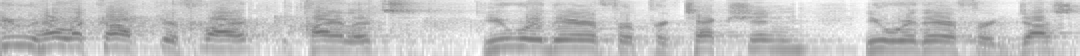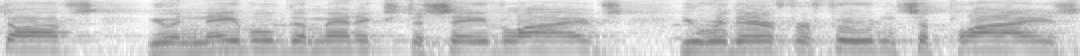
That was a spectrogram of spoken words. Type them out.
you helicopter pilots, you were there for protection, you were there for dust-offs, you enabled the medics to save lives, you were there for food and supplies,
